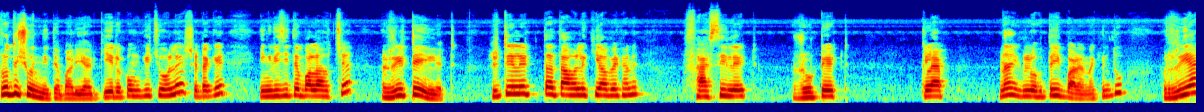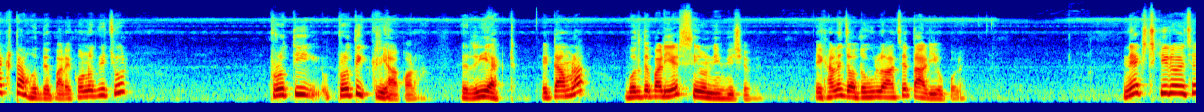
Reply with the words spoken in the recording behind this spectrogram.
প্রতিশোধ নিতে পারি আর কি। এরকম কিছু হলে সেটাকে ইংরেজিতে বলা হচ্ছে রিটেইলেট রিটেইলেটটা তাহলে কি হবে এখানে? ফ্যাসিলেট রোটেট ক্ল্যাপ না, এগুলো হতেই পারে না। কিন্তু রিয়াক্টটা হতে পারে কোনো কিছুর প্রতি, প্রতিক্রিয়া করা। রিয়াক্ট এটা আমরা বলতে পারি এর সিনোনিম হিসেবে। এখানে যতগুলো আছে তারই ওপরে নেক্সট কি রয়েছে?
